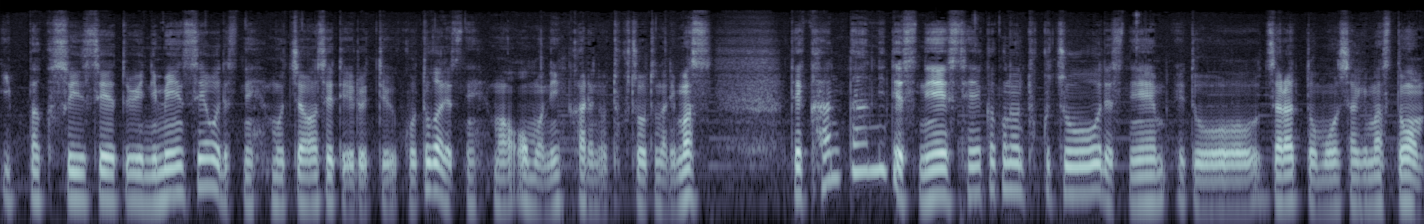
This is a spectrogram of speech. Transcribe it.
一泊水星という二面性をですね持ち合わせているということがですね、まあ、主に彼の特徴となります。で簡単にですね性格の特徴をですね、えっと、ざらっと申し上げますと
